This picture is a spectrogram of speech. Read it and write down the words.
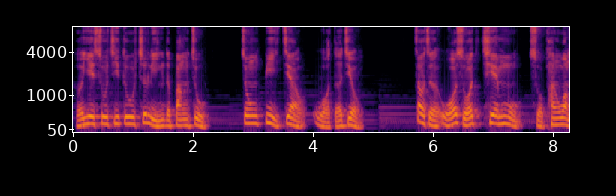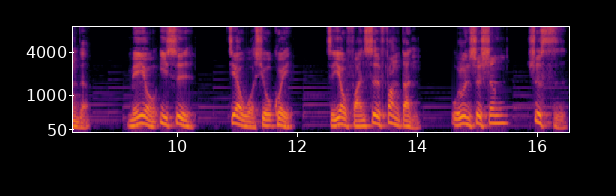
和耶稣基督之灵的帮助，终必叫我得救。照着我所切慕、所盼望的，没有意思叫我羞愧。只要凡事放胆，无论是生是死，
